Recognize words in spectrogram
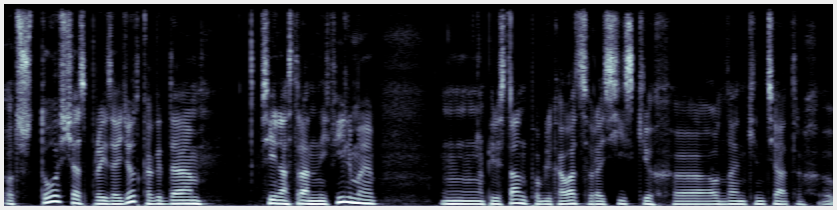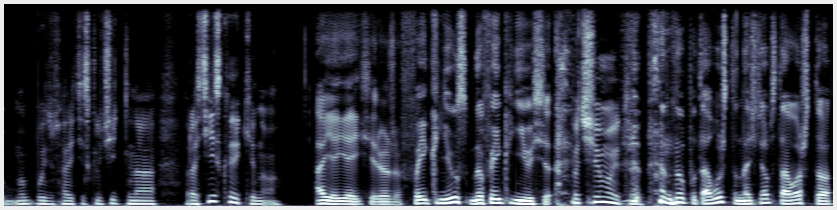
вот что сейчас произойдет, когда все иностранные фильмы перестанут публиковаться в российских э, онлайн-кинотеатрах. Мы будем смотреть исключительно российское кино. Ай-яй-яй, Сережа, fake news на fake news е. Почему это? ну, потому что начнем с того, что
